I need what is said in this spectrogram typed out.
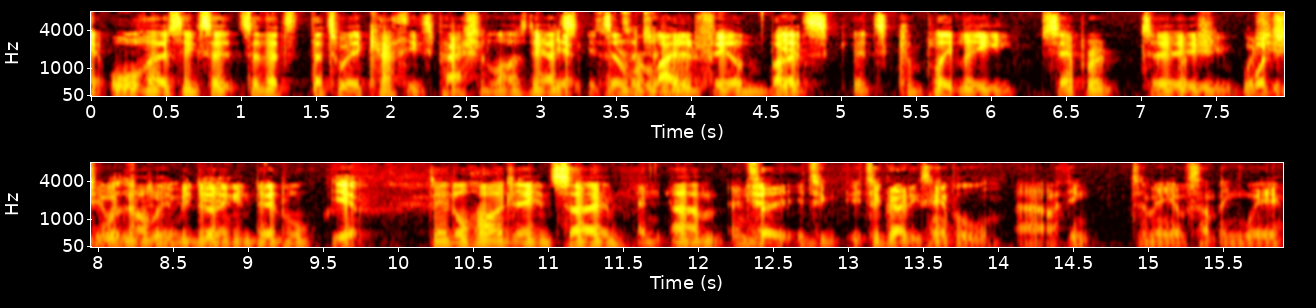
yeah, all those things. So, so that's that's where Kathy's passion lies. Now, it's Yeah, it's so a such a- related field, but Yeah. it's it's completely separate to What she- what what she, she would normally doing, be doing yeah. in dental Yeah. dental hygiene. So, And and, um, and so it's a it's a great example, uh, I think, to me of something where,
